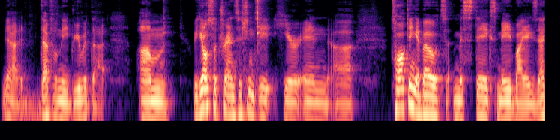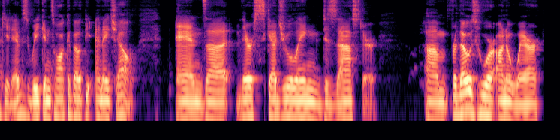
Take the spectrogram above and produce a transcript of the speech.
Yeah, I definitely agree with that. Um, we can also transition to here in uh, talking about mistakes made by executives. We can talk about the NHL and uh, their scheduling disaster. Um, for those who are unaware,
